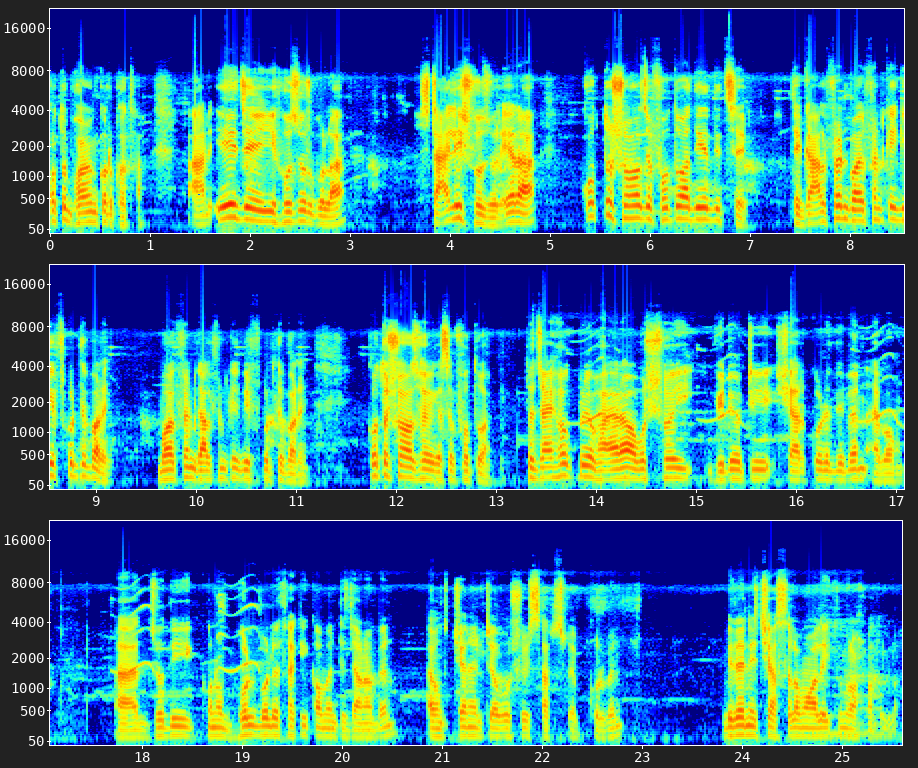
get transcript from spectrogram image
কত ভয়ঙ্কর কথা। আর এই যে এই হুজুরগুলা, স্টাইলিশ হুজুর, এরা কত সহজে ফতোয়া দিয়ে দিচ্ছে যে গার্লফ্রেন্ড বয়ফ্রেন্ডকে গিফট করতে পারে? বয়ফ্রেন্ড, গার্লফ্রেন্ডকে গিফট করতে পারে। কত সহজ হয়ে গেছে ফতুয়া। তো যাই হোক, প্রিয় ভাইয়েরা, অবশ্যই ভিডিওটি শেয়ার করে দিবেন এবং যদি কোনো ভুল বলে থাকি কমেন্টে জানাবেন এবং চ্যানেলটি অবশ্যই সাবস্ক্রাইব করবেন। বিদায় নিচ্ছি, আসসালামু আলাইকুম রহমতুল্লাহ।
